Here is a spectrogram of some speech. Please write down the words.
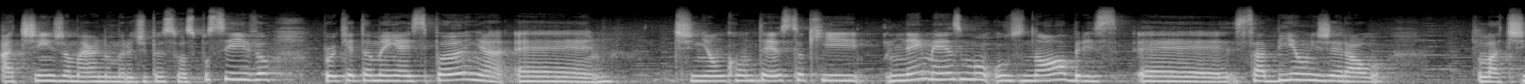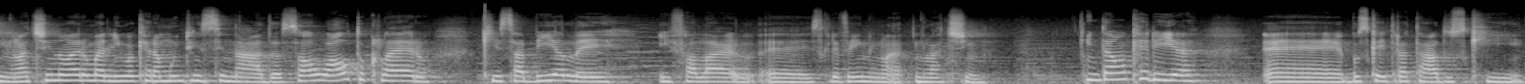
atinja o maior número de pessoas possível, porque também a Espanha é, tinha um contexto que nem mesmo os nobres é, sabiam em geral latim. Latim não era uma língua que era muito ensinada, só o alto clero que sabia ler e falar, é, escrever em, la- em latim. Então eu queria, é, busquei tratados que,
